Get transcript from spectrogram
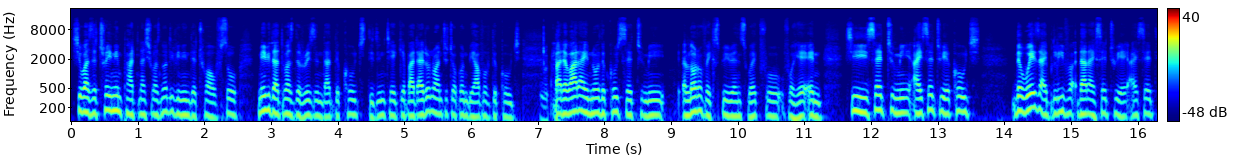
she was a training partner. She was not even in the 12, so maybe that was the reason that the coach didn't take her. But I don't want to talk on behalf of the coach. Okay. But what I know, the coach said to me, a lot of experience worked for, for her. And she said to me, I said to her coach, the ways I believe that I said to her, I said,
